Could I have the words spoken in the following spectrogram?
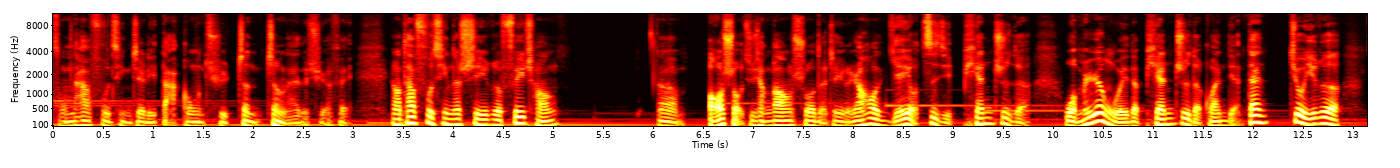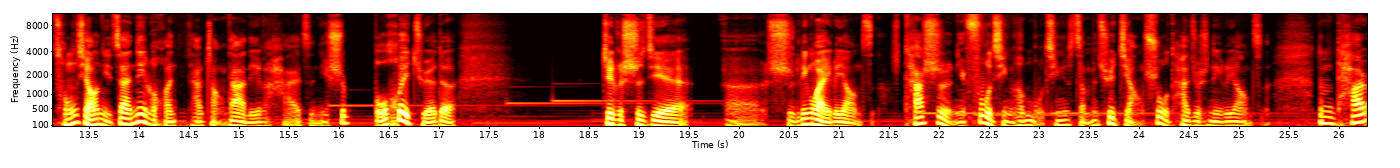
从他父亲这里打工去挣挣来的学费。然后他父亲呢，是一个非常。嗯，保守，就像刚刚说的这个，然后也有自己偏执的，我们认为的偏执的观点。但就一个从小你在那个环境下长大的一个孩子，你是不会觉得这个世界，呃，是另外一个样子。他是你父亲和母亲怎么去讲述，他就是那个样子。那么他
